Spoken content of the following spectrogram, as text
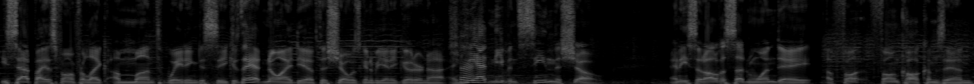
he sat by his phone for like a month waiting to see because they had no idea if the show was going to be any good or not. And Sure. he hadn't even seen the show. And he said all of a sudden one day a pho- phone call comes in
